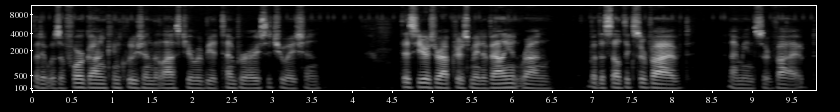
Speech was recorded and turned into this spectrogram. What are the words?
but it was a foregone conclusion that last year would be a temporary situation. This year's Raptors made a valiant run, but the Celtics survived, and I mean survived,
